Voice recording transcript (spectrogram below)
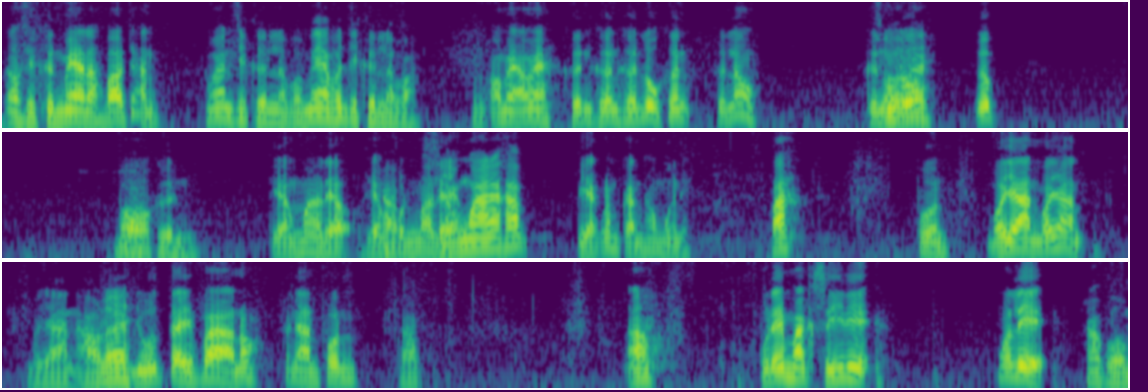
เอาสิขึ้นแม่ล่ะบ่าวจันมันจะขึ้นแล้วบ่แม่เพิ่นจะขึ้นแล้วบ่อืมเอาแม่เอาแม่ขึ้นขึ้นขึ้นลูกขึ้นขึ้นแล้วขึ้นสู้ลูกเลยอึ๊บบ่บ่ขึ้ขึ้นนเสียงมาแล้วเสียงครับฝนมาแล้วเสียงมาแล้วครับ เปียกน้ำกันเท่ามือนี่ปะพุ่นบ่ย่านบ่ย่านบ่ยานเอาเลย อยู่ใต้ฟ้าเนาะไม่นานฝนครับ เอาผู้ใดมักสีนี่หัวเละครับผม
